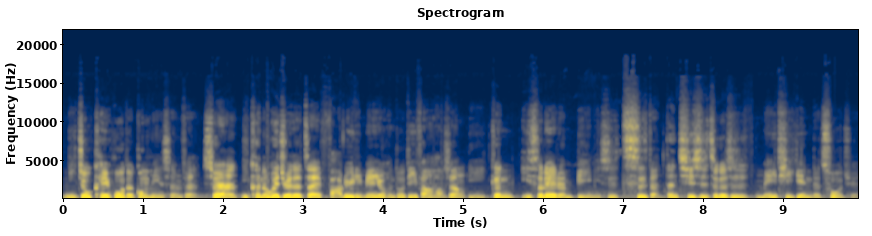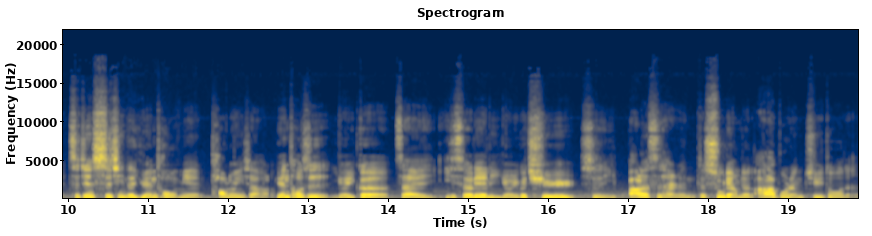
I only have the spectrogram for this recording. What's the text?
你就可以获得公民身份。虽然你可能会觉得在法律里面有很多地方好像你跟以色列人比你是次等，但其实这个是媒体给你的错觉。这件事情的源头我们也讨论一下好了。源头是有一个在以色列里有一个区域是以巴勒斯坦斯坦人的数量比较多，阿拉伯人居多的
